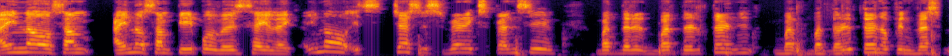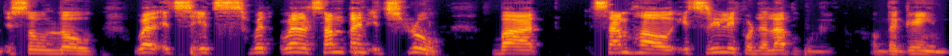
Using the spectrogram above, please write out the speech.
I know some I know some people will say like you know it's chess is very expensive but the but the return but but the return of investment is so low. Well, it's it's well sometimes it's true, but somehow it's really for the love of the game.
